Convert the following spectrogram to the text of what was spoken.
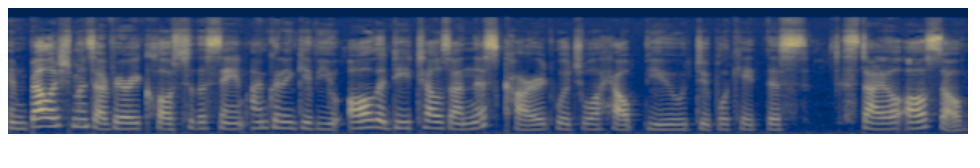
embellishments are very close to the same. I'm going to give you all the details on this card, which will help you duplicate this style also.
